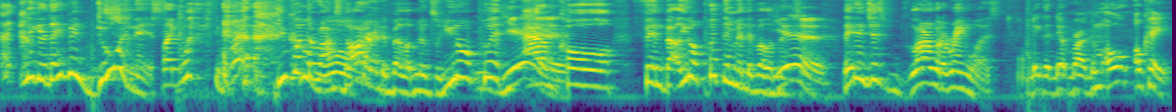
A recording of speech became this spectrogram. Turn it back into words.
like, nigga. They've been doing this. Like what? what? You put the Rock's on. daughter in developmental. You don't put Yeah. Adam Cole, Finn Balor. You don't put them in developmental. Yeah. They didn't just learn what a ring was. Nigga, bro, them o- okay,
